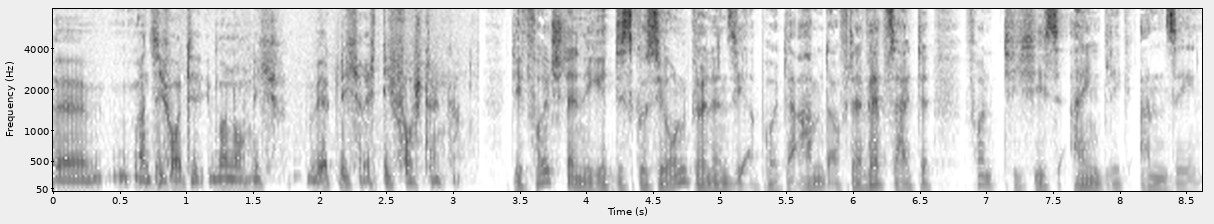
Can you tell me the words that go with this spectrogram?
äh, man sich heute immer noch nicht wirklich richtig vorstellen kann. Die vollständige Diskussion können Sie ab heute Abend auf der Webseite von Tichys Einblick ansehen.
